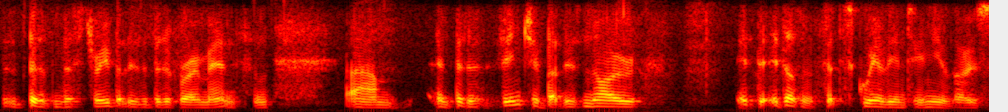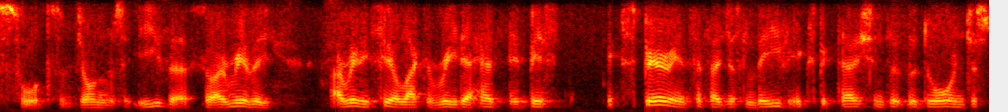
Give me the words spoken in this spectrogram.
there's a bit of mystery, but there's a bit of romance and um, a bit of adventure, but there's no. It, it doesn't fit squarely into any of those sorts of genres either. So I really, I really feel like a reader has their best experience if they just leave expectations at the door and just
